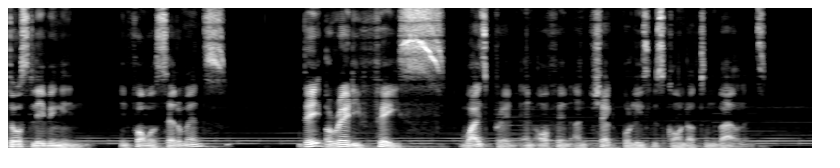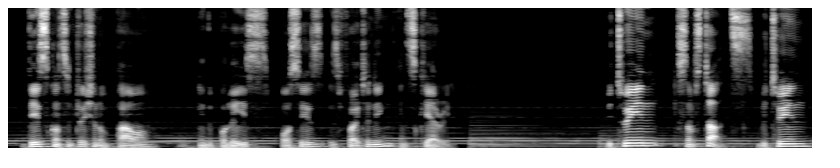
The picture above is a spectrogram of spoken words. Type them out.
those living in informal settlements. They already face widespread and often unchecked police misconduct and violence. This concentration of power in the police forces is frightening and scary. Between some stats, between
